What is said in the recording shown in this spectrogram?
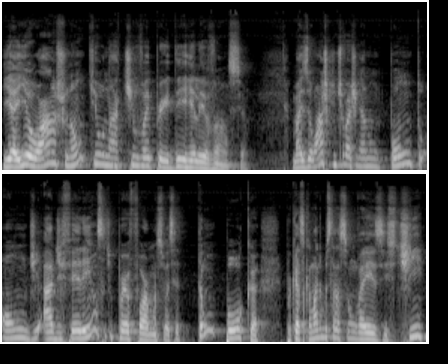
E aí eu acho não que o nativo vai perder relevância, mas eu acho que a gente vai chegar num ponto onde a diferença de performance vai ser tão pouca, porque essa camada de abstração vai existir,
